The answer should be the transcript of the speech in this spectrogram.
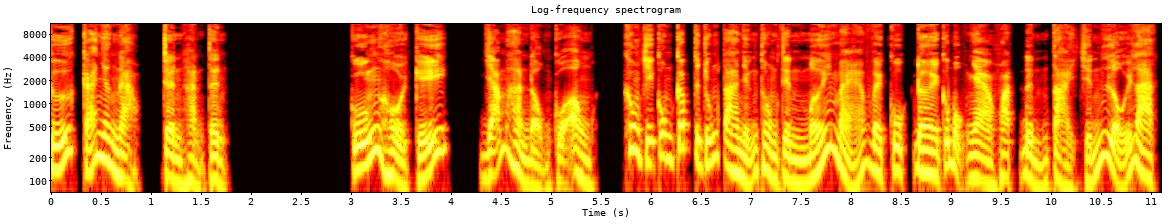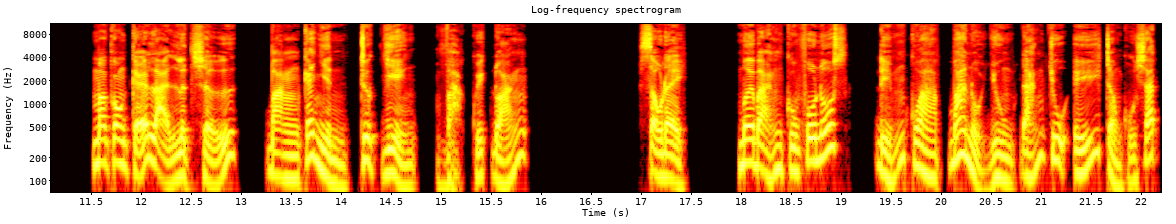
cứ cá nhân nào trên hành tinh. Cuốn hồi ký Dám hành động của ông không chỉ cung cấp cho chúng ta những thông tin mới mẻ về cuộc đời của một nhà hoạch định tài chính lỗi lạc, mà còn kể lại lịch sử bằng cái nhìn trực diện và quyết đoán. Sau đây, mời bạn cùng Phonos điểm qua ba nội dung đáng chú ý trong cuốn sách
